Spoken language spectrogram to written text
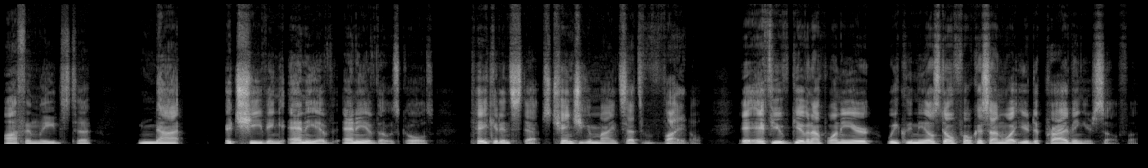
often leads to not achieving any of any of those goals. Take it in steps. Changing your mindset's vital. If you've given up one of your weekly meals, don't focus on what you're depriving yourself of.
